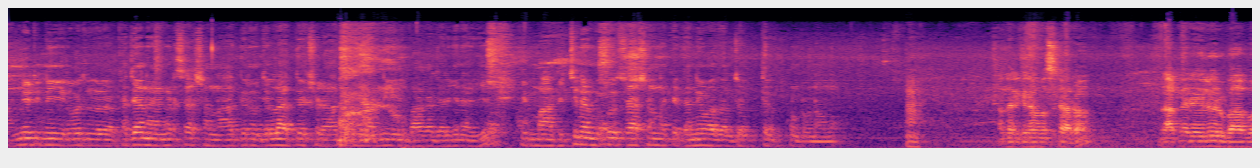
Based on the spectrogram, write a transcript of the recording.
అన్నిటినీ ఈరోజు ఖజానా వెంకటేశ్వర ఆధ్వర్యం జిల్లా అధ్యక్షుడు ఆధ్వర్యం అన్నీ బాగా జరిగినాయి. ఇది మాకు ఇచ్చినందుకు శాసనకి ధన్యవాదాలు తెలుపుకుంటున్నాము. అందరికీ నమస్కారం. నా పేరు ఏలూరు బాబు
